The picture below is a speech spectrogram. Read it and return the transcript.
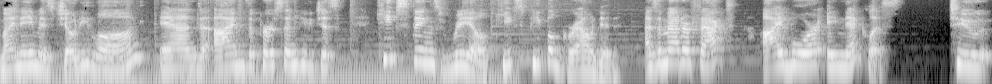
My name is Jody Long, and I'm the person who just keeps things real, keeps people grounded. As a matter of fact, I wore a necklace to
